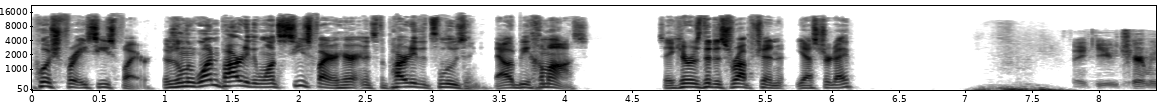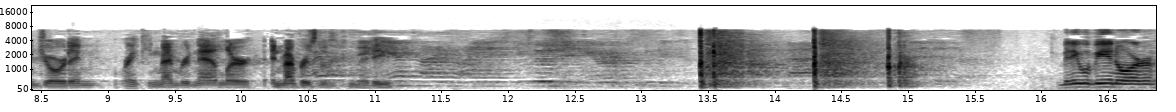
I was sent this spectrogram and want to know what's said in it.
push for a ceasefire. There's only one party that wants a ceasefire here, and it's the party that's losing. That would be Hamas. So here's the disruption yesterday. Thank you, Chairman Jordan, Ranking Member Nadler, and members of the committee. Committee will be in order.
